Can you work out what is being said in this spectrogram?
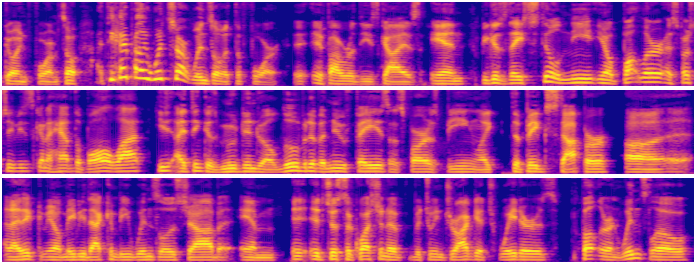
going for him. So I think I probably would start Winslow at the four if I were these guys. And because they still need, you know, Butler, especially if he's going to have the ball lot, he, I think has moved into a little bit of a new phase as far as being like the big stopper. Uh, and I think, you know, maybe that can be Winslow's job. And it, it's just a question of between Dragic, Waiters, Butler and Winslow.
